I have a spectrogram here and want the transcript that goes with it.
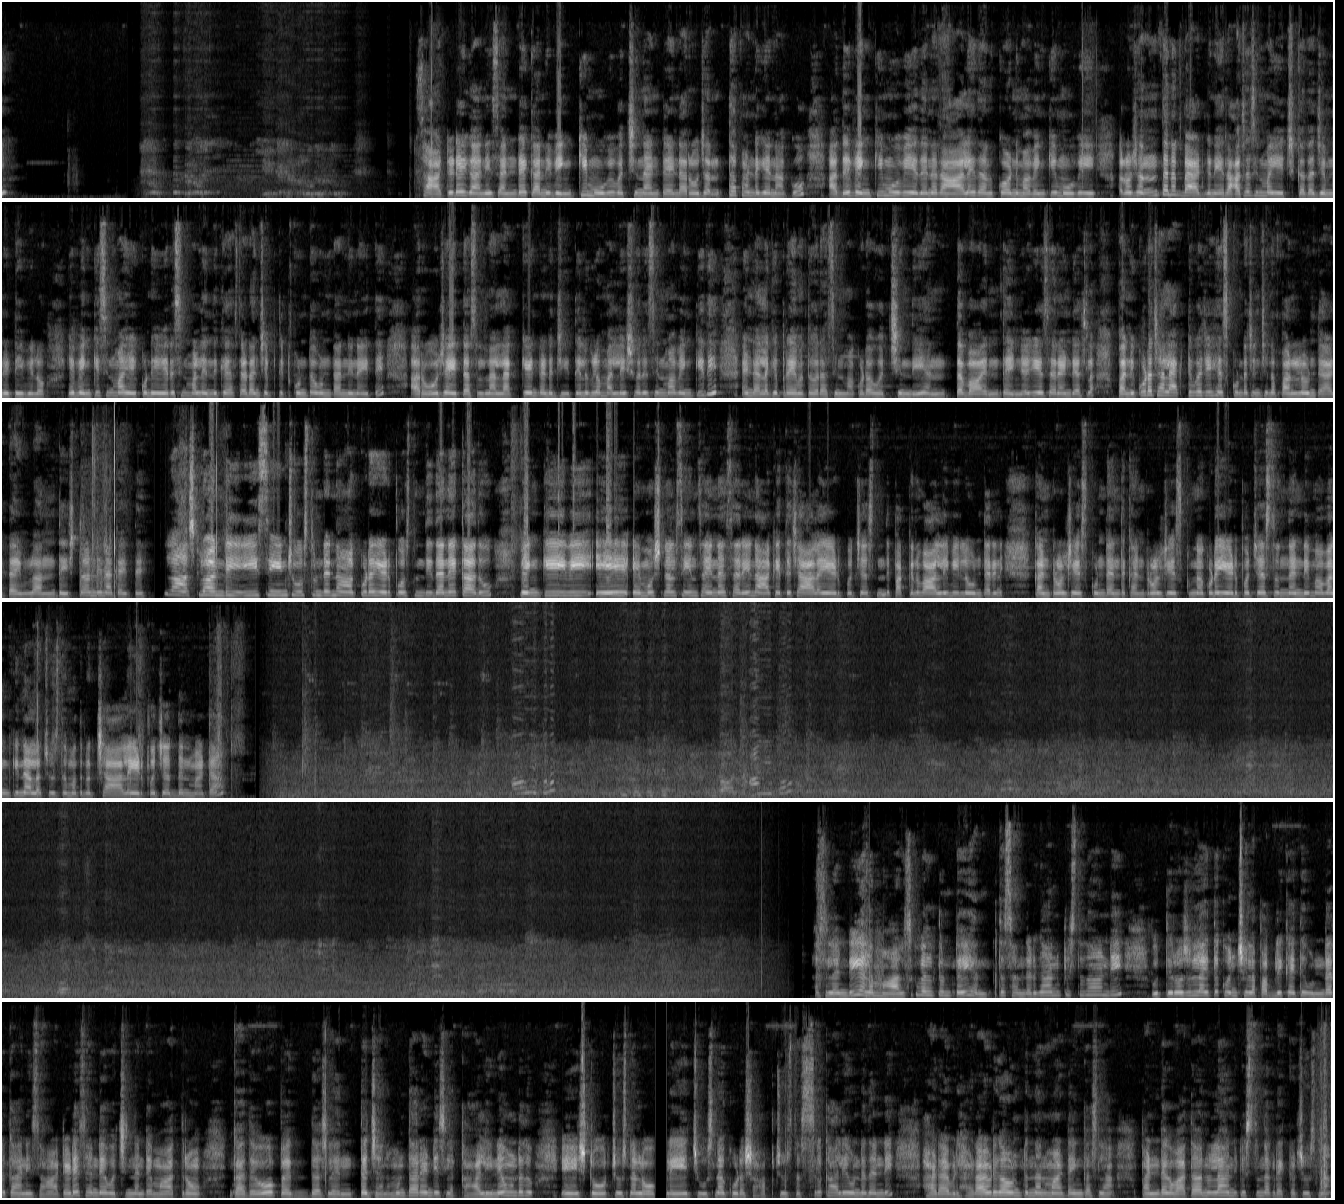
సాటర్డే కానీ సండే కానీ వెంకీ మూవీ వచ్చిందంటే అండి. ఆ రోజు అంతా పండగే నాకు. అదే వెంకీ మూవీ ఏదైనా రాలేదనుకోండి మా వెంకీ మూవీ ఆ రోజు అంతా నాకు బ్యాడ్గానే. రాజా సినిమా వేయచ్చు కదా జెమినీ టీవీలో. ఏ వెంకీ సినిమా వేయకుండా వేరే సినిమాలు ఎందుకు వేస్తాడని చెప్పి తిట్టుకుంటూ ఉంటాను నేనైతే. ఆ రోజు అయితే అసలు నా లక్ ఏంటంటే జీ తెలుగులో మల్లేశ్వరి సినిమా వెంకీది అండ్ అలాగే ప్రేమతోరా సినిమా కూడా వచ్చింది. ఎంత బా ఎంత ఎంజాయ్ చేశారండి. అసలు పని కూడా చాలా యాక్టివ్గా చేసేసుకుంటా చిన్న చిన్న పనులు ఉంటాయి ఆ టైంలో. అంత ఇష్టం అండి నాకైతే. లాస్ట్లో అండి ఈ సీన్ చూస్తుంటే నాకు కూడా ఏడుపు వస్తుంది. ఇదనే కాదు వెంకీవి ఏ ఎమోషనల్ సీన్స్ అయినా సరే నాకైతే చాలా ఏడుపు వచ్చేస్తుంది. పక్కన వాళ్ళు వీళ్ళు ఉంటారని కంట్రోల్ చేసుకుంటే ఎంత కంట్రోల్ చేసుకున్నా కూడా ఏడుపు వచ్చేస్తుందండి. మా వంకిని అలా చూస్తే మాత్రం నాకు చాలా ఏడుపు వచ్చేద్ది అనమాట అసలండి అలా మాల్స్కి వెళ్తుంటే ఎంత సందడిగా అనిపిస్తుందో అండి. ఉత్తి రోజుల్లో అయితే కొంచెం ఇలా పబ్లిక్ అయితే ఉండరు కానీ సాటర్డే సండే వచ్చిందంటే మాత్రం ఇంకా అదో పెద్ద అసలు ఎంత జనం ఉంటారండి. అసలు ఖాళీనే ఉండదు. ఏ స్టోర్ చూసినా లోపల ఏ చూసినా కూడా షాప్ చూస్తే అస్సలు ఖాళీ ఉండదండి. హడావిడి హడావిడిగా ఉంటుందన్నమాట. ఇంకా అసలు పండగ వాతావరణంలా అనిపిస్తుంది అక్కడ ఎక్కడ చూసినా.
